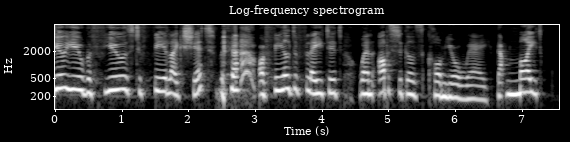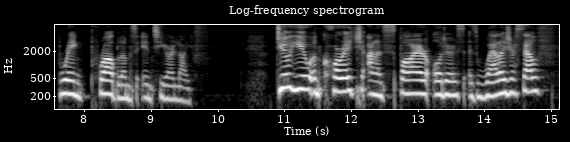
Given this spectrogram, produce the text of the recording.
Do you refuse to feel like shit or feel deflated when obstacles come your way that might bring problems into your life? Do you encourage and inspire others as well as yourself?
